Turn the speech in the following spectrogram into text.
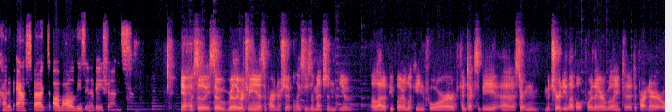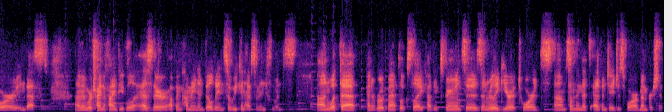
kind of aspect of all of these innovations? Yeah, absolutely. So really, we're treating it as a partnership. Like Susan mentioned, you know, a lot of people are looking for fintechs to be at a certain maturity level before they are willing to, to partner or invest. Um, and we're trying to find people as they're up and coming and building so we can have some influence on what that kind of roadmap looks like, how the experience is, and really gear it towards um, something that's advantageous for our membership.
